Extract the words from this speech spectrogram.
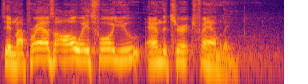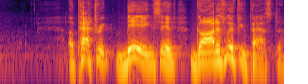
said, My prayers are always for you and the church family. Uh, Patrick Biggs said, God is with you, Pastor.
